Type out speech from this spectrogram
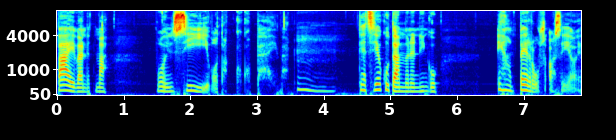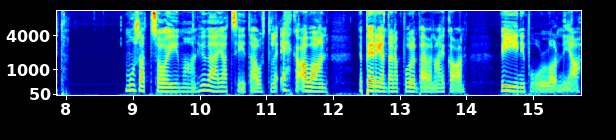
päivän, että mä voin siivota koko päivän. Mm. Tiedätkö, joku tämmöinen niin ihan perusasioita. Musat soimaan, hyvää jatsia taustalle, ehkä avaan jo perjantaina puolen päivän aikaan viinipullon ja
